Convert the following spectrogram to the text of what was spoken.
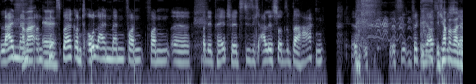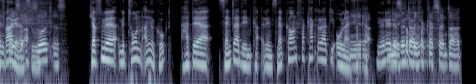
Lineman Aber, von äh, Pittsburgh und O-Lineman von, von, äh, von den Patriots, die sich alle schon so behaken. Es, es sieht wirklich aus. Ich habe aber eine Frage dazu. So absurd ist. Ich habe es mir mit Ton angeguckt hat der Center den, den Snap-Count verkackt oder hat die O-Line Nee, verkackt? Nee, nee, der ich Center glaub, hat der, der verkackt. Center hat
